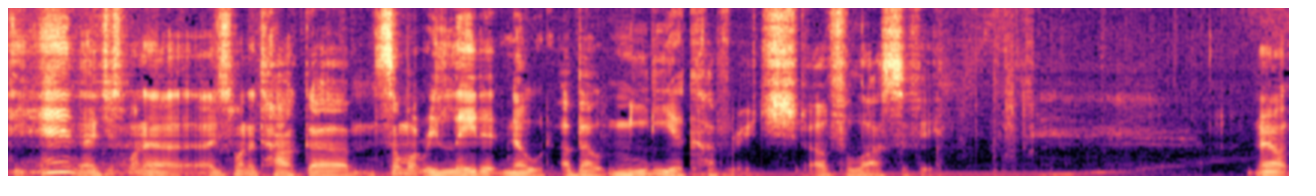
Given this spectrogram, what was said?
The end, I just want to I just want to talk a um, somewhat related note about media coverage of philosophy. Now,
